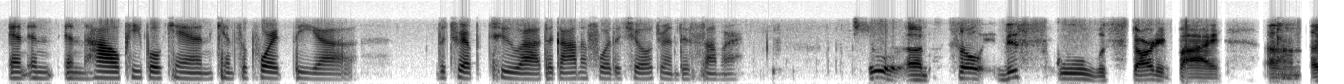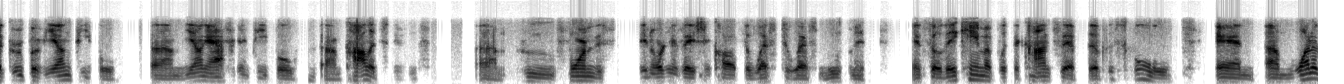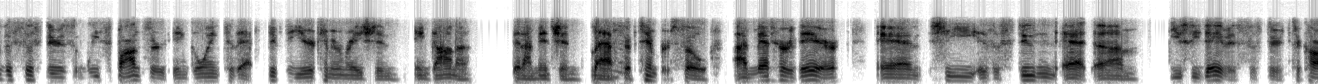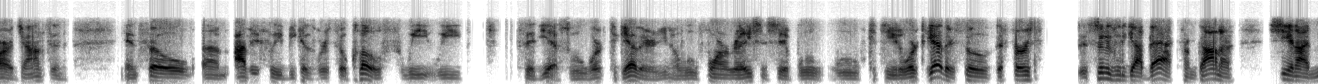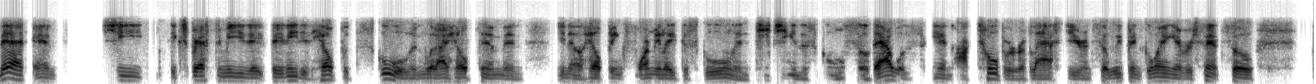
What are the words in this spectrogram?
and and and how people can can support the uh, the trip to uh, to Ghana for the children this summer? Sure. Um, so this school was started by um, a group of young people, um, young African people, um, college students, um, who formed this an organization called the West to West Movement. And so they came up with the concept of the school. And um, one of the sisters we sponsored in going to that 50 year commemoration in Ghana that I mentioned last mm-hmm. September. So I met her there, and she is a student at um, UC Davis, Sister Takara Johnson. And so, um, obviously, because we're so close, we we said yes, we'll work together. You know, we'll form a relationship. We'll we'll continue to work together. So the first, as soon as we got back from Ghana, she and I met, and she expressed to me that they needed help with the school and would I help them and you know, helping formulate the school and teaching in the school. So that was in October of last year, and so we've been going ever since. So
